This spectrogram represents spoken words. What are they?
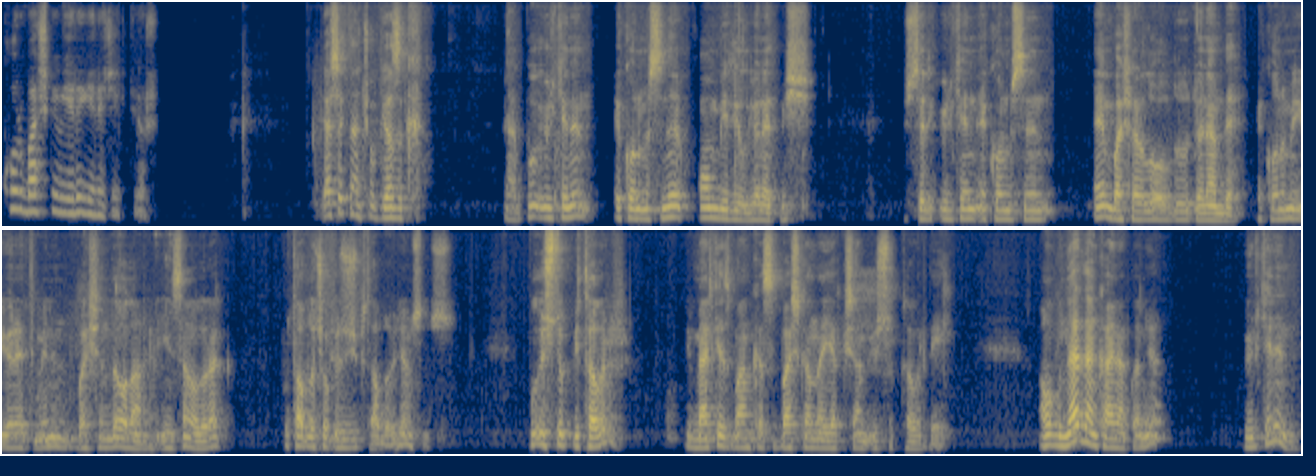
kur başka bir yere gelecek diyor. Gerçekten çok yazık. Yani bu ülkenin ekonomisini 11 yıl yönetmiş. Üstelik ülkenin ekonomisinin en başarılı olduğu dönemde ekonomi yönetiminin başında olan bir insan olarak bu tablo çok üzücü bir tablo biliyor musunuz? Bu üslup bir tavır, bir Merkez Bankası başkanına yakışan bir üslup tavır değil. Ama bu nereden kaynaklanıyor? Ülkenin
